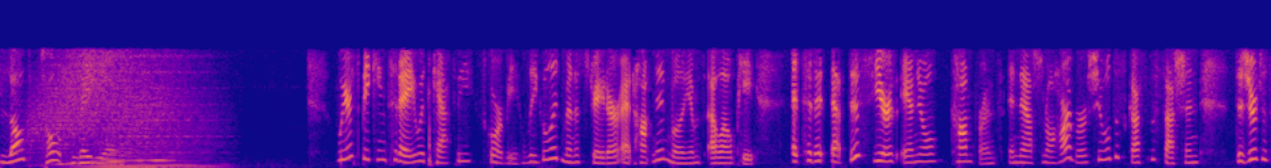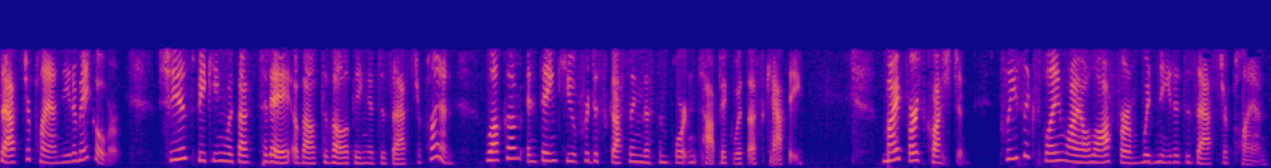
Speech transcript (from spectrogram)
Blog Talk Radio. We're speaking today with Kathy Scorby, legal administrator at Hunton and Williams LLP. At, today, at this year's annual conference in National Harbor, she will discuss the session Does Your Disaster Plan Need a Makeover? She is speaking with us today about developing a disaster plan. Welcome and thank you for discussing this important topic with us, Kathy. My first question please explain why a law firm would need a disaster plan.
